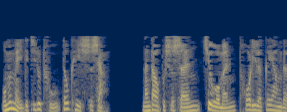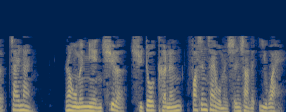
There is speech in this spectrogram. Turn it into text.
我们每一个基督徒都可以试想：难道不是神救我们脱离了各样的灾难，让我们免去了许多可能发生在我们身上的意外？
